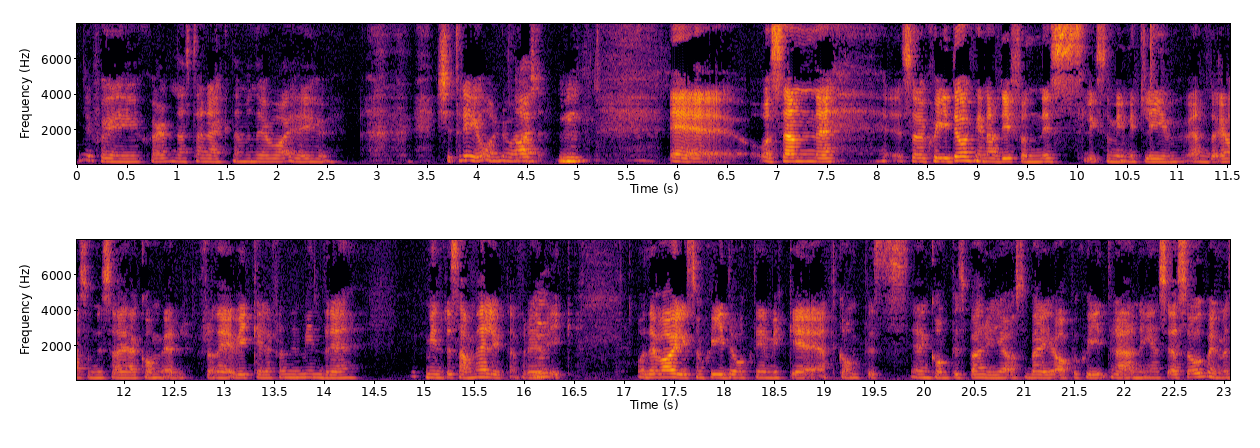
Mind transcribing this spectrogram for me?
det får jag ju själv nästan räkna, men då var jag ju 23 år. Då. Ja, mm. eh, och sen eh, så skidåkningen hade ju funnits liksom i mitt liv ändå. Ja, som du sa, jag kommer från Övik eller från ett mindre, mindre samhälle utanför mm. Övik. Och det var ju liksom skidåkning mycket att kompis, en kompis började och så började jag på skidträningen. Så jag såg väl mig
